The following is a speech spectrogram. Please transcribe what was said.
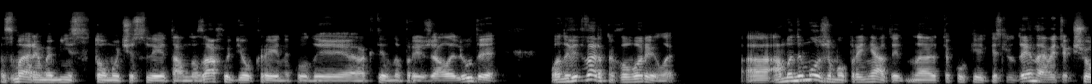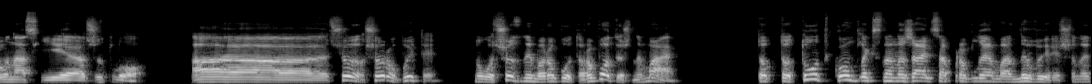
з мерами міст, в тому числі там на заході України, куди активно приїжджали люди, вони відверто говорили: а, ми не можемо прийняти навіть таку кількість людей, навіть якщо у нас є житло. А що, що робити? Ну от що з ними робити? Роботи ж немає. Тобто тут комплексна, на жаль, ця проблема не вирішена.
